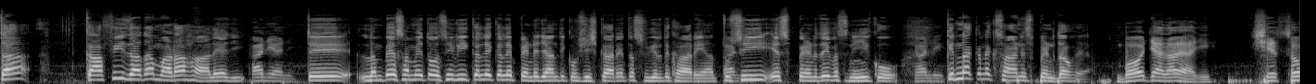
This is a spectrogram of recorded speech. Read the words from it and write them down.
ਤਾਂ ਕਾਫੀ ਜ਼ਿਆਦਾ ਮਾੜਾ ਹਾਲ ਹੈ ਜੀ। ਹਾਂਜੀ ਹਾਂਜੀ। ਤੇ ਲੰਬੇ ਸਮੇਂ ਤੋਂ ਅਸੀਂ ਵੀ ਇਕੱਲੇ ਇਕੱਲੇ ਪਿੰਡ ਜਾਣ ਦੀ ਕੋਸ਼ਿਸ਼ ਕਰ ਰਹੇ ਹਾਂ ਤਸਵੀਰ ਦਿਖਾ ਰਹੇ ਹਾਂ। ਤੁਸੀਂ ਇਸ ਪਿੰਡ ਦੇ ਵਸਨੀਕ ਹੋ। ਹਾਂਜੀ। ਕਿੰਨਾ ਕੁ ਨੁਕਸਾਨ ਇਸ ਪਿੰਡ ਦਾ ਹੋਇਆ? ਬਹੁਤ ਜ਼ਿਆਦਾ ਹੋਇਆ ਜੀ। 600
